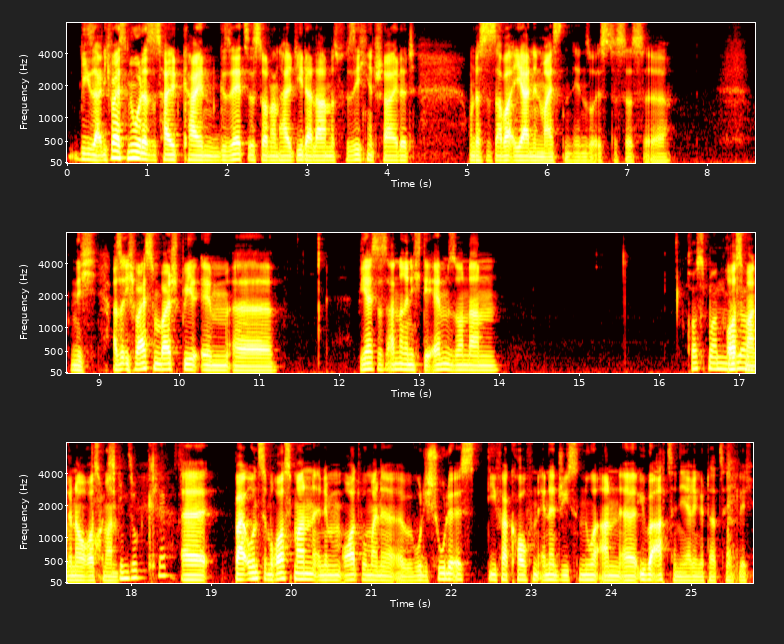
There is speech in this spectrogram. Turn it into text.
wie gesagt, ich weiß nur, dass es halt kein Gesetz ist, sondern halt jeder Laden das für sich entscheidet. Und dass es aber eher in den meisten Läden so ist, dass das äh, nicht. Also ich weiß zum Beispiel im, äh, wie heißt das andere, nicht DM, sondern Rossmann. Müller. Rossmann, genau, Rossmann. ich bin so clever. Äh, bei uns im Rossmann, in dem Ort, wo meine, äh, wo die Schule ist, die verkaufen Energies nur an äh, über 18-Jährige tatsächlich.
